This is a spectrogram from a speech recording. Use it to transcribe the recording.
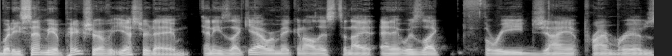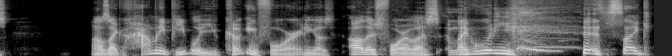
But he sent me a picture of it yesterday, and he's like, "Yeah, we're making all this tonight," and it was like three giant prime ribs. I was like, "How many people are you cooking for?" And he goes, "Oh, there's four of us." I'm like, "What do you?" it's like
